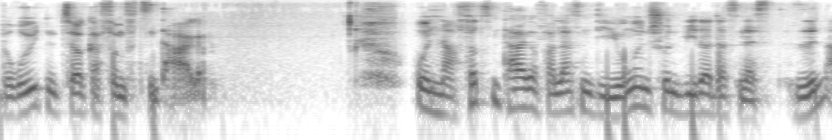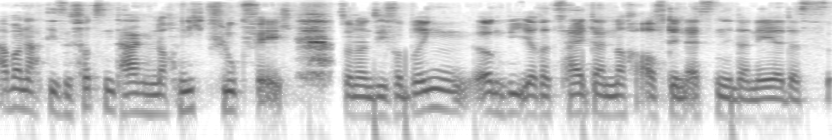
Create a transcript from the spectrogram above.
brüten circa 15 Tage. Und nach 14 Tagen verlassen die Jungen schon wieder das Nest, sind aber nach diesen 14 Tagen noch nicht flugfähig, sondern sie verbringen irgendwie ihre Zeit dann noch auf den Ästen in der Nähe des,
